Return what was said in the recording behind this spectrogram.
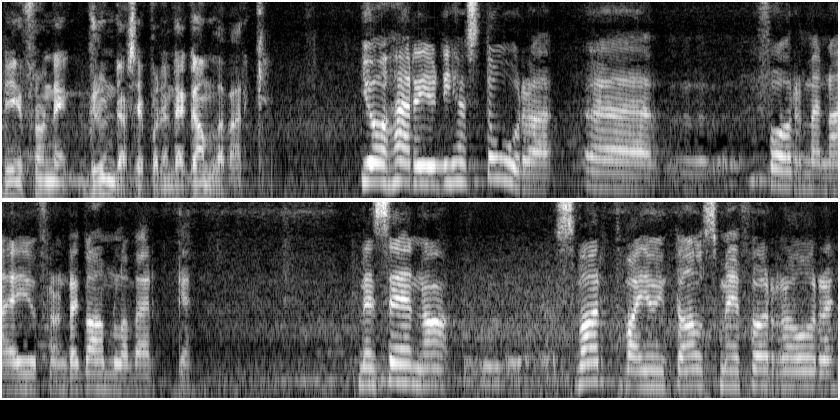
det är från den, grundar sig på den där gamla verket. Jo, här är ju de här stora äh, formerna är ju från det gamla verket. Men sen äh, svart var ju inte alls med förra året,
